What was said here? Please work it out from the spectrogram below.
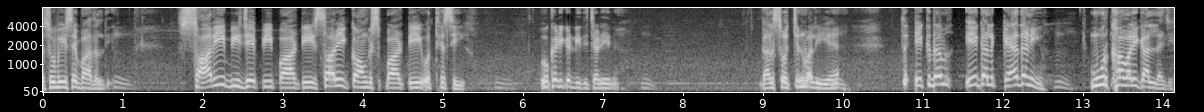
ਸੁਖਬੀਰ ਸਿੰਘ ਬਾਦਲ ਦੀ। ਸਾਰੀ ਬੀਜੇਪੀ ਪਾਰਟੀ ਸਾਰੀ ਕਾਂਗਰਸ ਪਾਰਟੀ ਉੱਥੇ ਸੀ। ਉਹ ਕਿਹੜੀ ਗੱਡੀ ਤੇ ਚੜੇ ਨੇ? ਗੱਲ ਸੋਚਣ ਵਾਲੀ ਹੈ। ਤੇ ਇੱਕਦਮ ਇਹ ਗੱਲ ਕਹਿ ਦੇਣੀ। ਮੂਰਖਾਂ ਵਾਲੀ ਗੱਲ ਹੈ ਜੀ।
